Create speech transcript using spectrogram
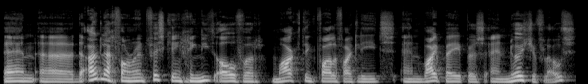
En uh, de uitleg van Rand Fiskin ging niet over marketing qualified leads en whitepapers en nurture flows.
